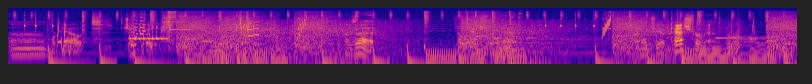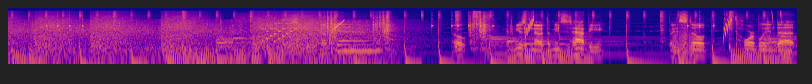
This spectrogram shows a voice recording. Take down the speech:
Um, workout. Jump rope. How's that? No cash for men. Why Don't you have cash for rent? Oh, got a music note. That means he's happy, but he's still horribly in debt.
